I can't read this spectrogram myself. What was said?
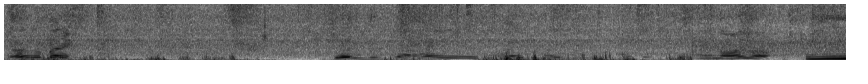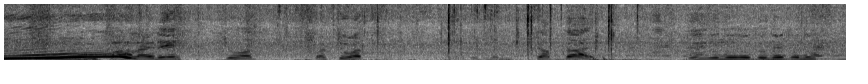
เดินขึ้นไปเดินขึ้นไปให้ให้ไข่ไม่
